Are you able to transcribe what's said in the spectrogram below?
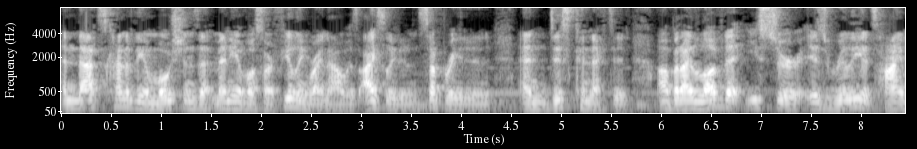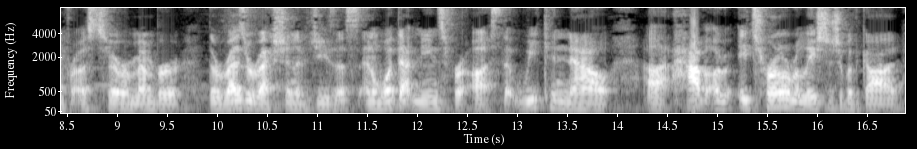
and that's kind of the emotions that many of us are feeling right now is isolated and separated and, and disconnected. Uh, but I love that Easter is really a time for us to remember the resurrection of Jesus and what that means for us, that we can now uh, have an eternal relationship with God,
